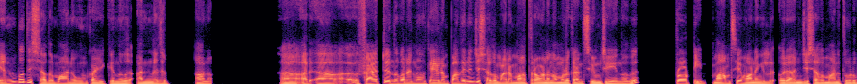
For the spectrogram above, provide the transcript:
80 ശതമാനവും കഴിക്കുന്നത് അന്നജ ആണ്. അത് ഫാറ്റ് എന്ന് പറയുന്നത് കേവലം 15% മാത്രമാണ് നമ്മൾ കൺസ്യൂം ചെയ്യുന്നത്. പ്രോട്ടീൻ മാംസ്യമാണെങ്കിൽ ഒരു അഞ്ച് ശതമാനത്തോട്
